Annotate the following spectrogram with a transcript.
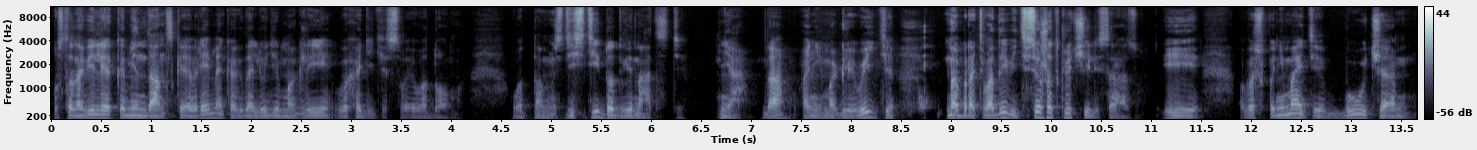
Установили комендантское время, когда люди могли выходить из своего дома. Вот там с 10 до 12 дня, да, они могли выйти, набрать воды, ведь все же отключили сразу. И вы же понимаете, Буча,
